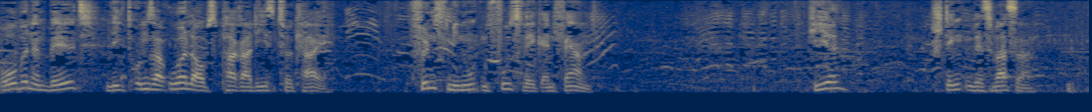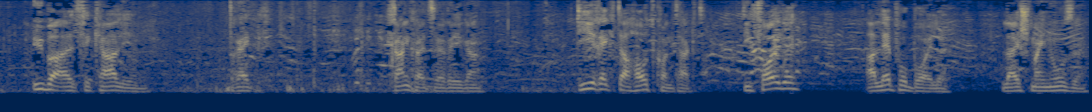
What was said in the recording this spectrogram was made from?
Oben im Bild liegt unser Urlaubsparadies Türkei. Fünf Minuten Fußweg entfernt. Hier stinkendes Wasser, überall Fäkalien, Dreck, Krankheitserreger, direkter Hautkontakt. Die Folge? Aleppo-Beule, Leishmaniose.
